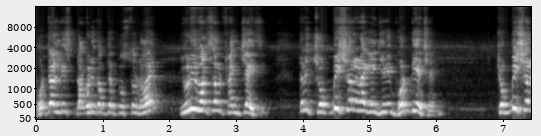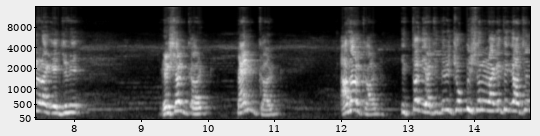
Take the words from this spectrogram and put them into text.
ভোটার লিস্ট নাগরিকত্বের প্রশ্ন নয়, ইউনিভার্সাল ফ্র্যাঞ্চাইজি। তাহলে চব্বিশ সালের আগে যিনি ভোট দিয়েছেন, চব্বিশ সালের আগে যিনি ration card, PAN card, Aadhaar card ইত্যাদি আছে, তিনি চব্বিশ সালের আগে থেকে আছেন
